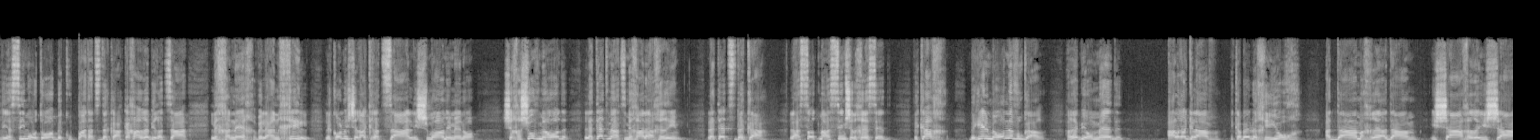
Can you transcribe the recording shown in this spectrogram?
וישימו אותו בקופת הצדקה. ככה הרבי רצה לחנך ולהנחיל לכל מי שרק רצה לשמוע ממנו שחשוב מאוד לתת מעצמך לאחרים, לתת צדקה, לעשות מעשים של חסד. וכך, בגיל מאוד מבוגר, הרבי עומד על רגליו, מקבל בחיוך אדם אחרי אדם, אישה אחרי אישה,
